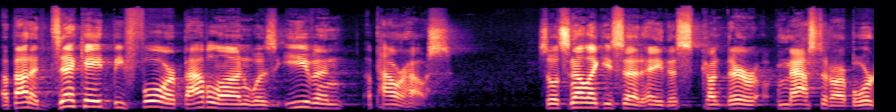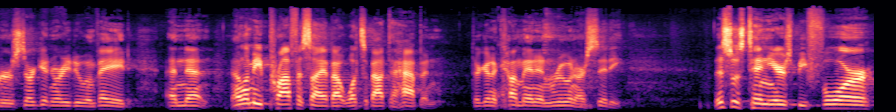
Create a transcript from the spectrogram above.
about a decade before Babylon was even a powerhouse. So it's not like he said, hey, this, they're massed at our borders, they're getting ready to invade. And then, now let me prophesy about what's about to happen. They're going to come in and ruin our city. This was 10 years before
